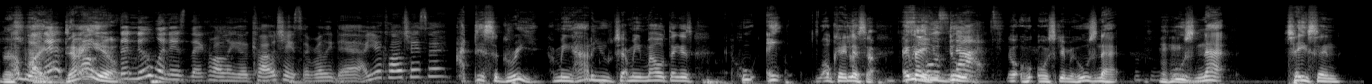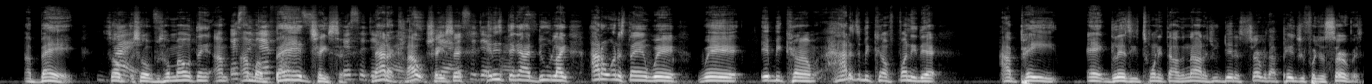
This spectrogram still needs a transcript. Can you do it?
That's I'm true. like, That- damn. oh, the new one is they're calling you a clout chaser really bad. Are you a clout chaser? I disagree. I mean, how do you? I mean, my whole thing is, who ain't? Okay, listen. Everything Who's you do. not? No, who- oh, excuse me. Who's not? Mm-hmm. who's not chasing a bag? So, Right. so, so my whole thing. I'm, It's a I'm a, difference. bag chaser, It's a not a clout Yeah, chaser. it's a Anything I do, like I don't understand where where it become. How does it become funny that I paid Ant Glizzy twenty thousand dollars? You did a service. I paid you for your service.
